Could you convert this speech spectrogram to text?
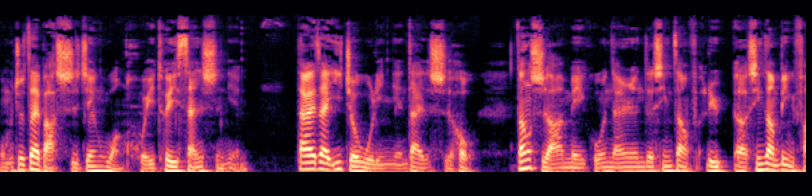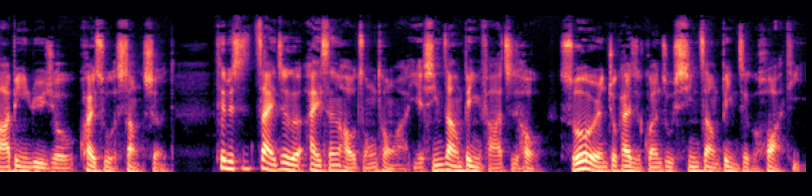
我们就再把时间往回推三十年，大概在一九五零年代的时候，当时啊，美国男人的心脏率呃心脏病发病率就快速的上升，特别是在这个艾森豪总统啊也心脏病发之后，所有人就开始关注心脏病这个话题，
